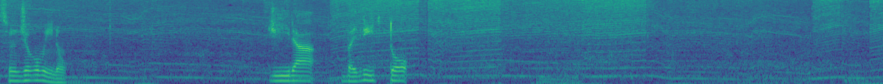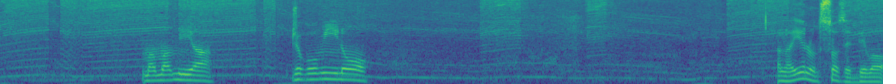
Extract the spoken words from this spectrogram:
Se no Giacomino. Gira. Vai dritto. Mamma mia. Giacomino. Allora io non so se devo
